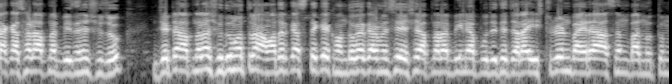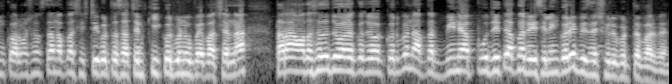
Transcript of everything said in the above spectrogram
টাকা ছাড়া আপনার বিজনেসের সুযোগ। যেটা আপনারা শুধুমাত্র আমাদের কাছ থেকে খন্দকার গার্মেন্টসে এসে আপনারা বিনা পুঁজিতে যারা স্টুডেন্ট বাইরে আছেন বা নতুন কর্মসংস্থান আপনার সৃষ্টি করতে চাচ্ছেন, কি করবেন উপায় পাচ্ছেন না, তারা আমাদের সাথে যোগাযোগ যোগাযোগ করবেন, আপনার বিনা পুঁজিতে আপনার রিসেলিং করে বিজনেস শুরু করতে পারবেন।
